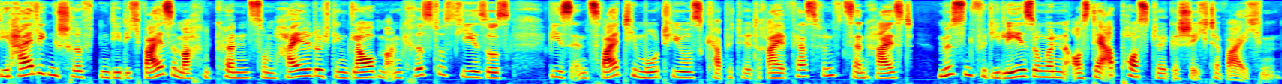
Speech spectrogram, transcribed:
Die heiligen Schriften, die dich weise machen können zum Heil durch den Glauben an Christus Jesus, wie es in 2 Timotheus Kapitel 3 Vers 15 heißt, müssen für die Lesungen aus der Apostelgeschichte weichen.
